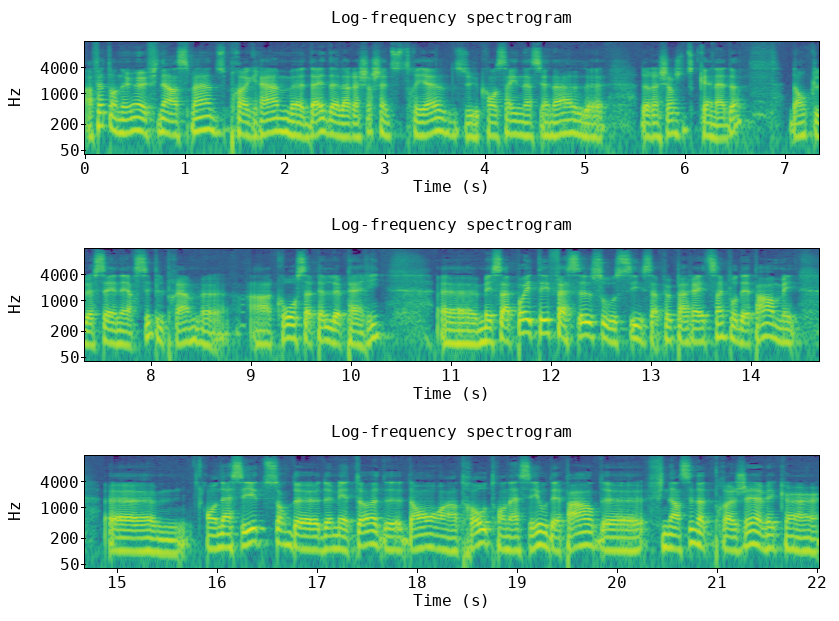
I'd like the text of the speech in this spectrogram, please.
En fait, on a eu un financement du programme d'aide à la recherche industrielle du Conseil national de recherche du Canada, donc le CNRC, puis le programme euh, en cours s'appelle le Paris. Euh, mais ça n'a pas été facile, ça aussi. Ça peut paraître simple au départ, mais on a essayé toutes sortes de, méthodes, dont, entre autres, on a essayé au départ de financer notre projet avec un,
